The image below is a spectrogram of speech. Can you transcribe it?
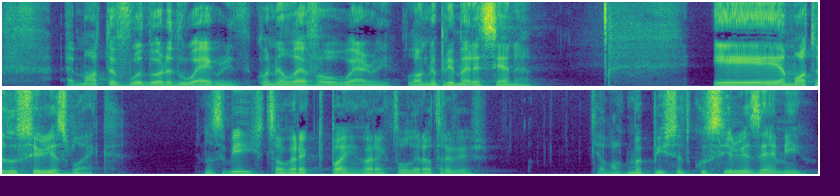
a mota voadora do Hagrid, quando ele leva o Harry, logo na primeira cena, é a mota do Sirius Black. Não sabia isto, só agora é que topei, agora é que estou a ler outra vez. É logo uma pista de que o Sirius é amigo.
